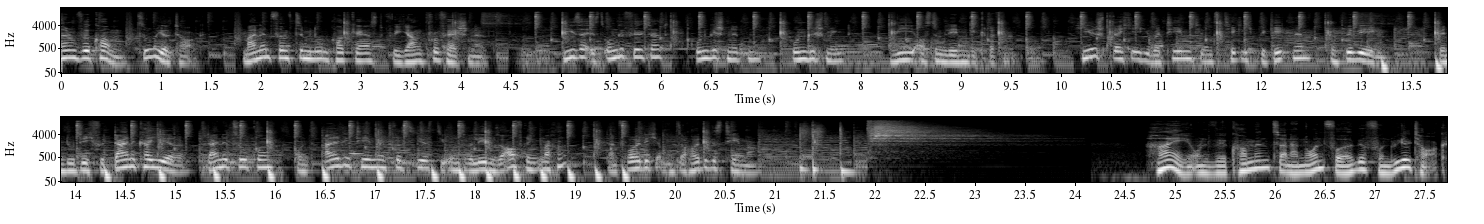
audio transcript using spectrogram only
Hallo und willkommen zu Real Talk, meinem 15-Minuten-Podcast für Young Professionals. Dieser ist ungefiltert, ungeschnitten, ungeschminkt, wie aus dem Leben gegriffen. Hier spreche ich über Themen, die uns täglich begegnen und bewegen. Wenn du dich für deine Karriere, deine Zukunft und all die Themen interessierst, die unsere Leben so aufregend machen, dann freue dich auf unser heutiges Thema. Hi und willkommen zu einer neuen Folge von Real Talk,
